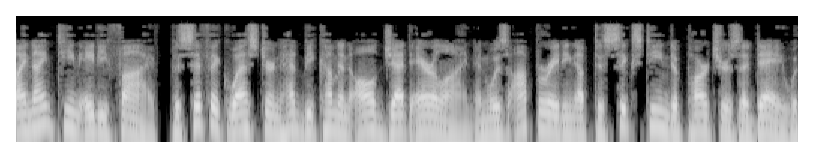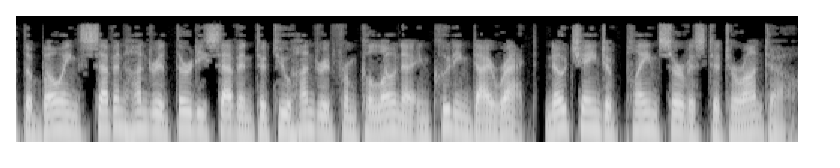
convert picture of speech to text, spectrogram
By 1985, Pacific Western had become an all-jet airline and was operating up to 16 departures a day with the Boeing 737-200 from Kelowna including direct, no change of plane service to Toronto.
